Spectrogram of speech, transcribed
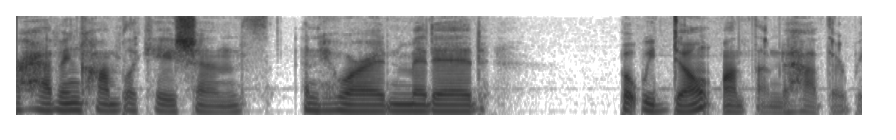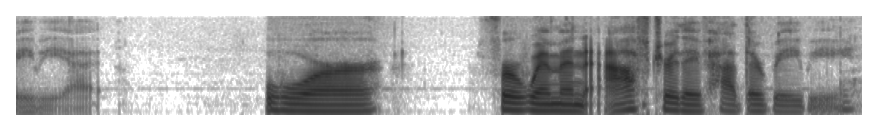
are having complications and who are admitted, but we don't want them to have their baby yet. Or for women after they've had their baby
